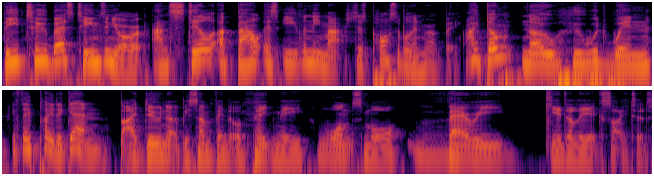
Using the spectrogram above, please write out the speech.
the two best teams in Europe and still about as evenly matched as possible in rugby. I don't know who would win if they played again, but I do know it'd be something that would make me once more very giddily excited.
